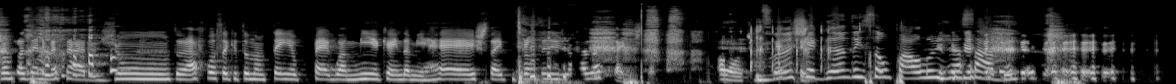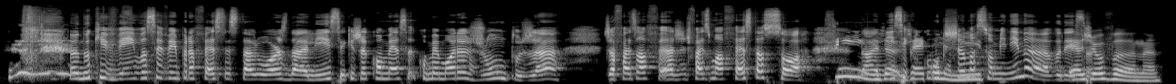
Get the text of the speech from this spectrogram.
vamos fazer aniversário junto. A força que tu não tem, eu pego a minha que ainda me resta e pronto, a gente já faz a festa. Ótimo. Van chegando em São Paulo já sabe. Ano que vem você vem pra festa Star Wars da Alice, que já começa, comemora junto já. Já faz uma, a gente faz uma festa só. Sim, da Alice, já, já como que chama a sua menina, Vanessa? É a Giovana.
